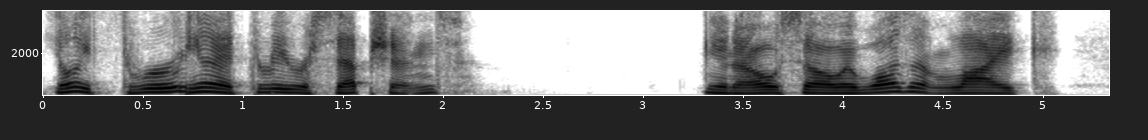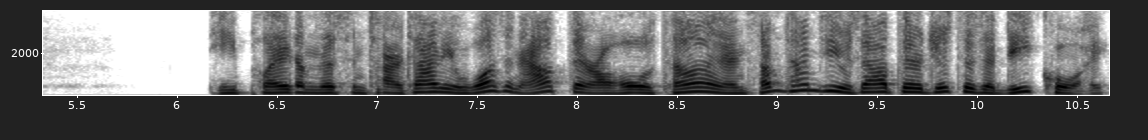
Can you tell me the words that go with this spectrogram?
he only threw he had three receptions, you know, so it wasn't like he played him this entire time. He wasn't out there a whole ton, and sometimes he was out there just as a decoy.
